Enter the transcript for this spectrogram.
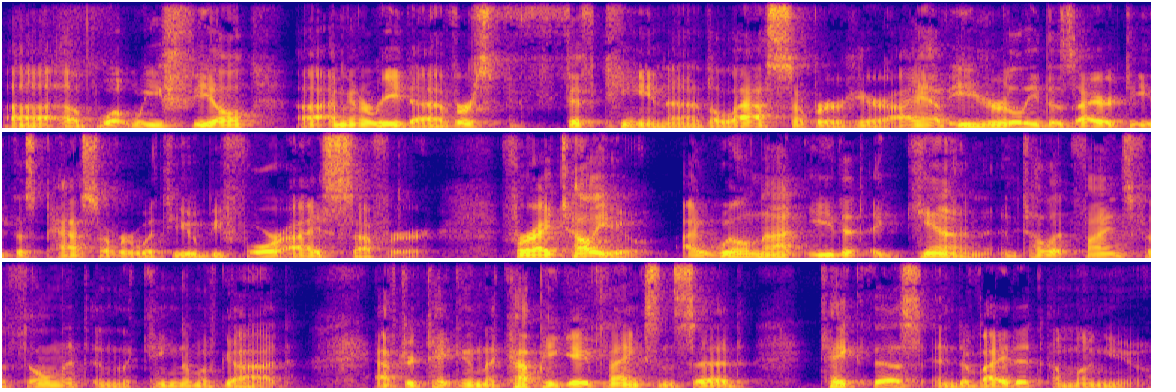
uh, of what we feel. Uh, I'm going to read uh, verse 15, uh, the Last Supper here. I have eagerly desired to eat this Passover with you before I suffer, for I tell you. I will not eat it again until it finds fulfillment in the kingdom of God. After taking the cup, he gave thanks and said, Take this and divide it among you.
